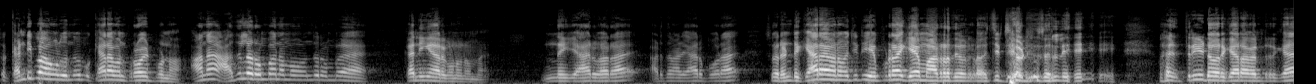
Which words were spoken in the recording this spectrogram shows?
ஸோ கண்டிப்பாக அவங்களுக்கு வந்து கேரவன் ப்ரொவைட் பண்ணோம் ஆனால் அதில் ரொம்ப நம்ம வந்து ரொம்ப கன்னிங்காக இருக்கணும் நம்ம. இன்னைக்கு யார் வரா? அடுத்த நாள் யார் போகிறா ஸோ ரெண்டு கேரவனை வச்சுட்டு எப்படிடா கேம் ஆடுறது இவங்களை வச்சுட்டு அப்படின்னு சொல்லி த்ரீ டோர் கேரவன் இருக்கா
